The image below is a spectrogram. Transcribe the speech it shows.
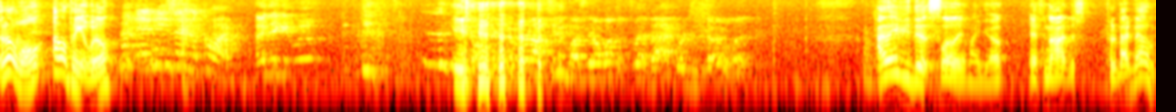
no, it won't. I don't think it will. And he's in the car. I think it will. Move around too much. We don't want to flip backwards and total it. I think if you do it slowly, it might go. If not, just put it back down.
